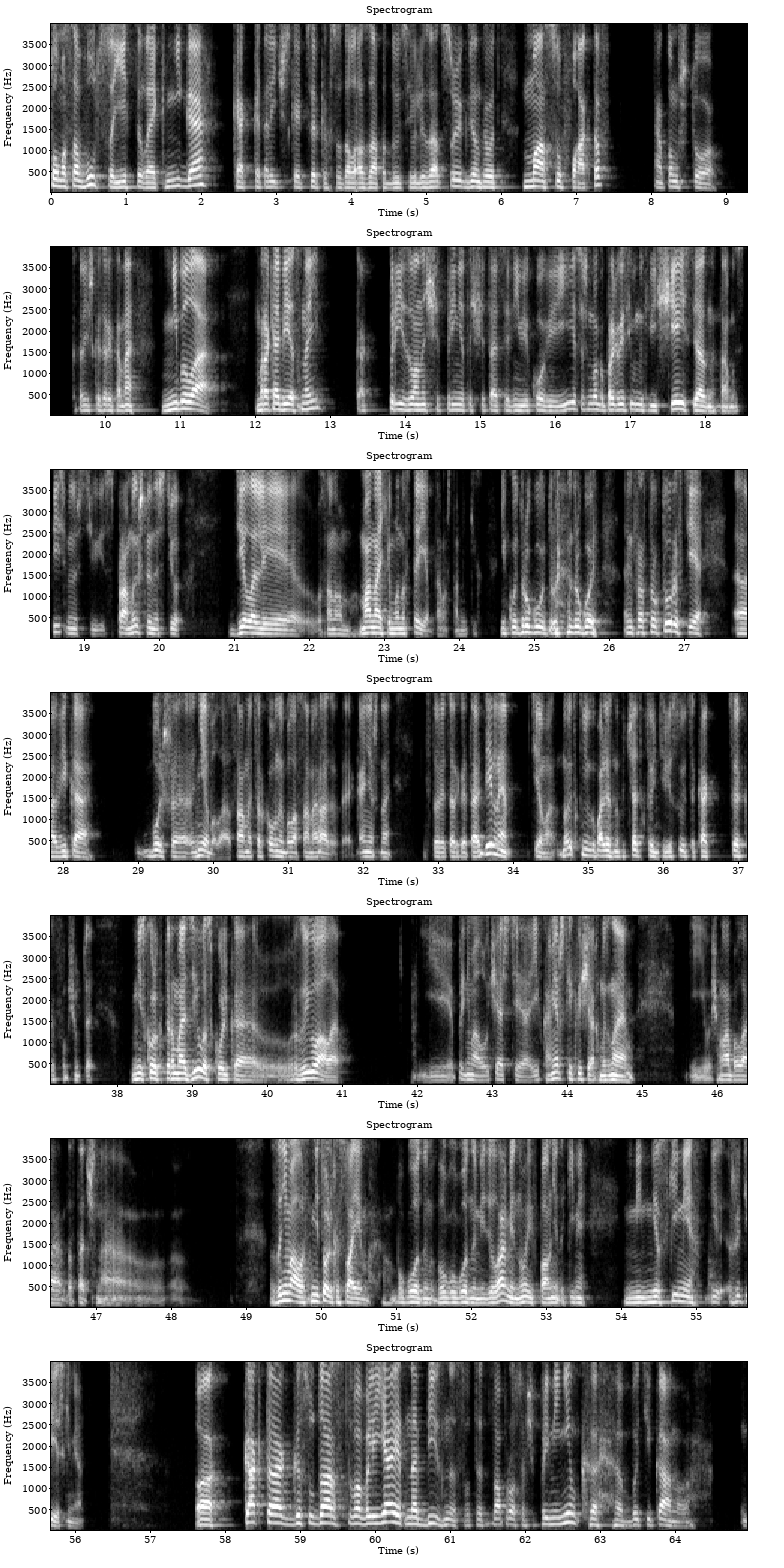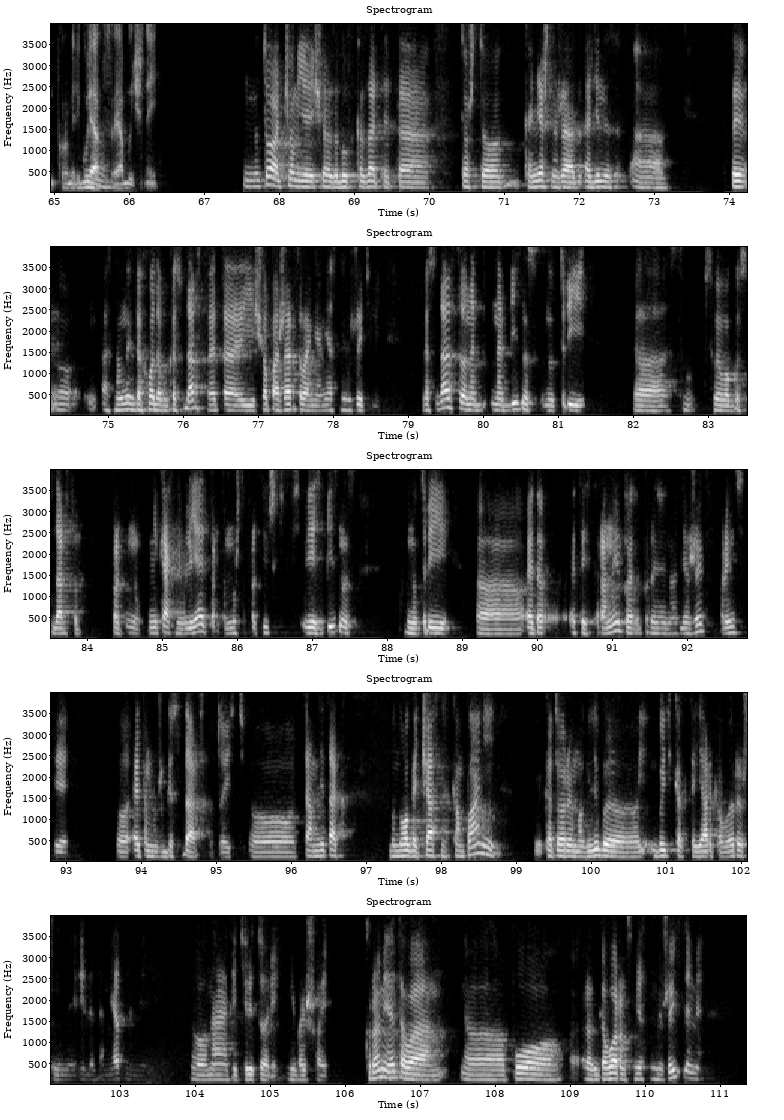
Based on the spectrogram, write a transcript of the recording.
Томаса Вудса есть целая книга «Как католическая церковь создала западную цивилизацию», где он приводит массу фактов о том, что католическая церковь, она не была мракобесной, как призвано, принято считать в Средневековье, и есть очень много прогрессивных вещей, связанных там и с письменностью, и с промышленностью, делали в основном монахи монастыре, потому что там никаких, никакой другой, другой инфраструктуры в те э, века больше не было. Самая церковная была самая развитая. Конечно, история церкви – это отдельная тема, но эту книгу полезно почитать, кто интересуется, как церковь, в общем-то, не сколько тормозила, сколько э, развивала и принимала участие и в коммерческих вещах, мы знаем. И, в общем, она была достаточно э, занималась не только своим богоугодными, богоугодными делами, но и вполне такими мирскими и житейскими. А как-то государство влияет на бизнес? Вот этот вопрос вообще применим к Ватикану, кроме регуляции обычной? Ну, то, о чем я еще забыл сказать, это то, что, конечно же, один из а, основных доходов государства – это еще пожертвования местных жителей государство на, на бизнес внутри э, своего государства ну, никак не влияет, потому что практически весь бизнес внутри э, это, этой страны принадлежит, в принципе, э, этому же государству. То есть э, там не так много частных компаний, которые могли бы быть как-то ярко выраженными или заметными э, на этой территории небольшой. Кроме этого, по разговорам с местными жителями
